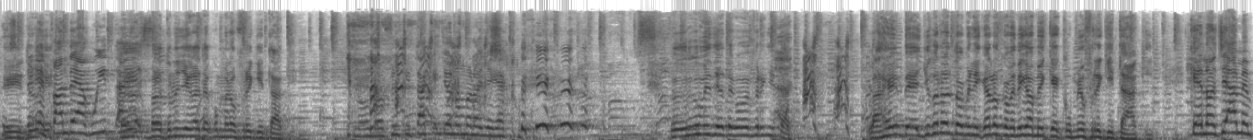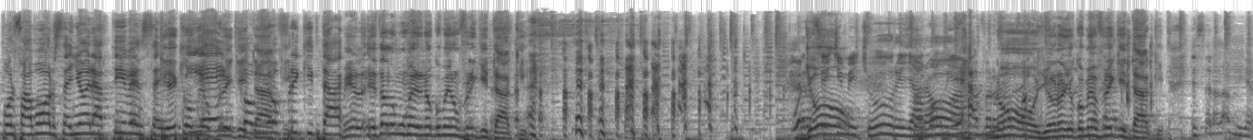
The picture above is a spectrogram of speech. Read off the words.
Tú- el pan de agüita Pero, es. pero tú no llegaste a comer los friquitaki. No, no, friquita que yo no me lo llegué a comer. ¿Tú comiste a comer friquitaki? La gente, yo creo el dominicano que me diga a mí que comió friquitaki. Que nos llamen, por favor, señores, actívense. ¿Quién comió friquitaki? comió friquitaki? Mira, estas dos mujeres no comieron friquitaki. Pero Yo- sí chimichurri, yaroa. pero No, yo no, yo comía friquitaki. Esa era la mía.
